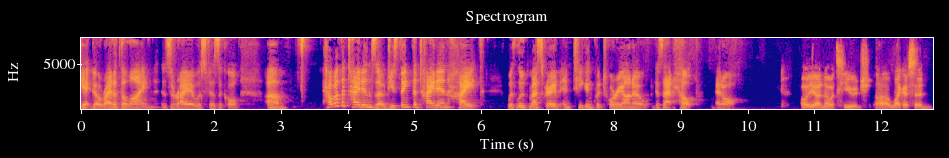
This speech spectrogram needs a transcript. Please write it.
get go, right at the line. Zeriah was physical. Um, how about the tight ends though? Do you think the tight end height with Luke Musgrave and Teagan Quitoriano does that help at all? Oh yeah, no, it's huge. Uh, like I said,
